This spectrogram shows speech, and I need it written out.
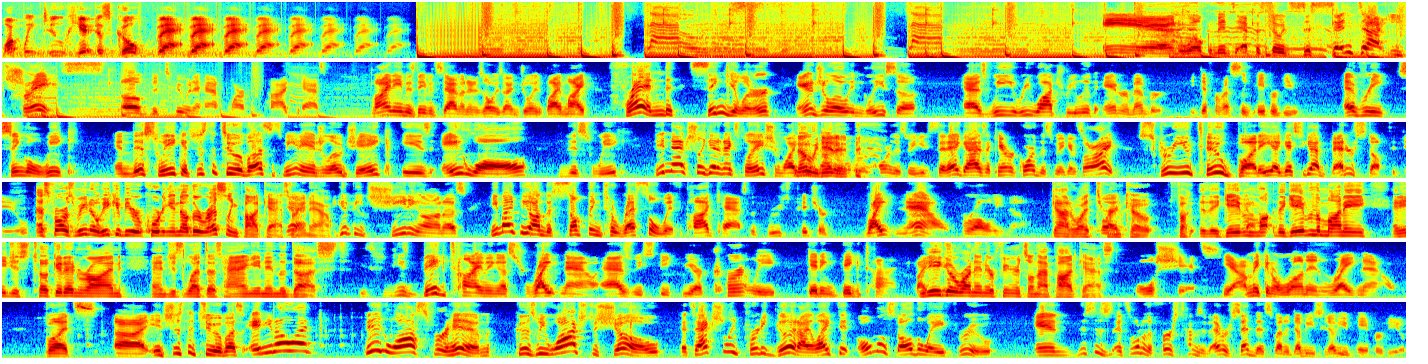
What we do here is go back, back, back, back, back, back, back, back. And welcome into episode 63 of the Two and a Half Marks podcast. My name is David Savin, and as always, I'm joined by my friend, singular, Angelo Inglisa, as we rewatch, relive, and remember a different wrestling pay per view every single week. And this week, it's just the two of us. It's me and Angelo. Jake is AWOL this week. Didn't actually get an explanation why No, he's we not didn't. able to record this week. He just said, "Hey guys, I can't record this week," and it's all right. Screw you too, buddy. I guess you got better stuff to do. As far as we know, he could be recording another wrestling podcast Yeah, right now. He could be cheating on us. He might be on the Something to Wrestle With podcast with Bruce Prichard right now, for all we know. God, what a turncoat! Fuck, they gave him mo- they gave him the money, and he just took it and run, and just left us hanging in the dust. He's, he's big timing us right now as we speak. We are currently getting big time. We need to go run interference on that podcast. bullshit. Yeah, I'm making a run in right now. But uh, it's just the two of us. And you know what? Big loss for him because we watched a show that's actually pretty good. I liked it almost all the way through. And this is, it's one of the first times I've ever said this about a WCW pay per view.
